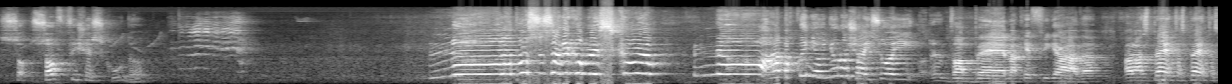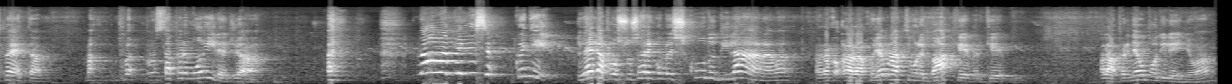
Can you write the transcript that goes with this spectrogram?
So soffice scudo? No, la posso usare come scudo! No! Ah, ma quindi ognuno ha i suoi... Vabbè, ma che figata! Allora, aspetta, aspetta, aspetta! Ma, ma sta per morire già! no, ma è bellissimo! Quindi lei la posso usare come scudo di lana, ma... Allora, raccogliamo un attimo le bacche perché... Allora, prendiamo un po' di legno, va?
